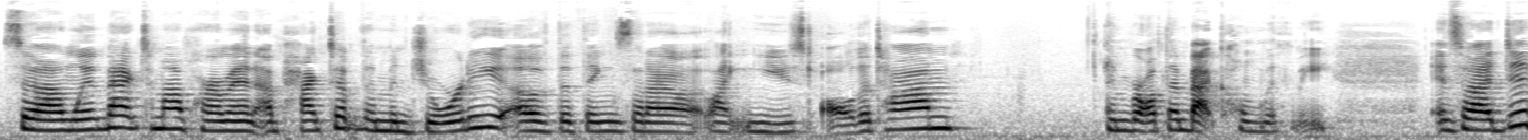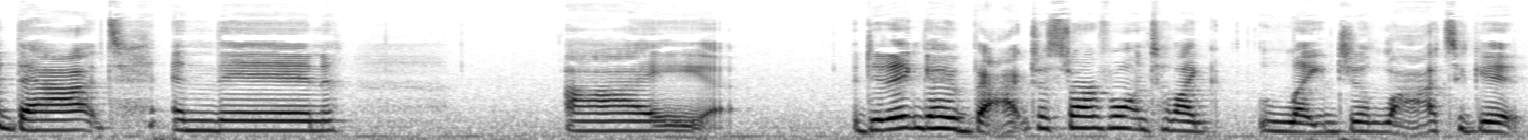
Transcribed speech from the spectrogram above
So I went back to my apartment. I packed up the majority of the things that I like used all the time and brought them back home with me. And so I did that and then I didn't go back to Starkville until like late July to get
